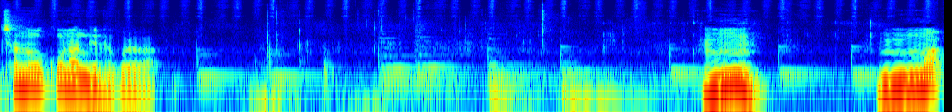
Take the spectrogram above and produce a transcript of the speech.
ちゃ濃厚なんだよねこれが。うん。うまっ。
